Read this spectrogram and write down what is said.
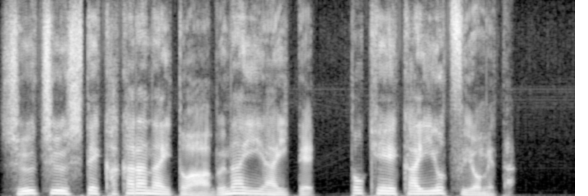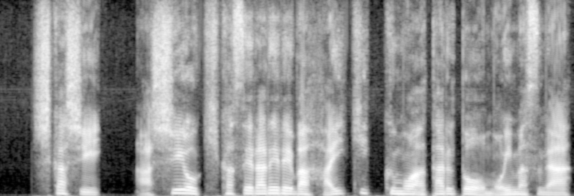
集中してかからないと危ない相手、と警戒を強めた。しかし、足を効かせられればハイキックも当たると思いますが、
